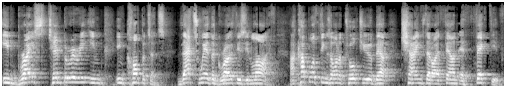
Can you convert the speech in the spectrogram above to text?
Embrace temporary in, incompetence. That's where the growth is in life. A couple of things I want to talk to you about change that I found effective.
